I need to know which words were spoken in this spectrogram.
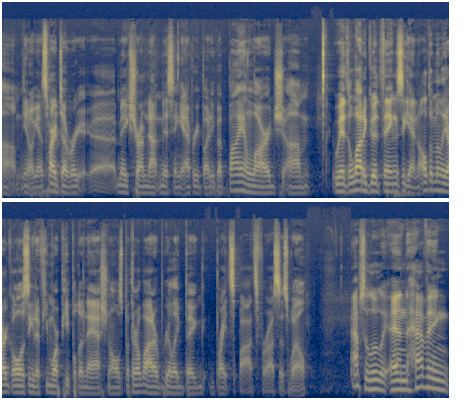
um, you know, again, it's hard to re- uh, make sure I'm not missing everybody, but by and large, um, we had a lot of good things. Again, ultimately, our goal is to get a few more people to nationals, but there are a lot of really big, bright spots for us as well. Absolutely. And having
